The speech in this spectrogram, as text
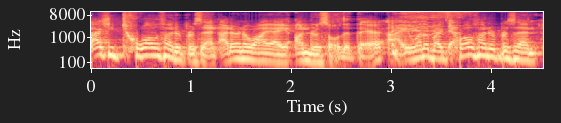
actually 1200%. I don't know why I undersold it there. I went up by 1200%,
